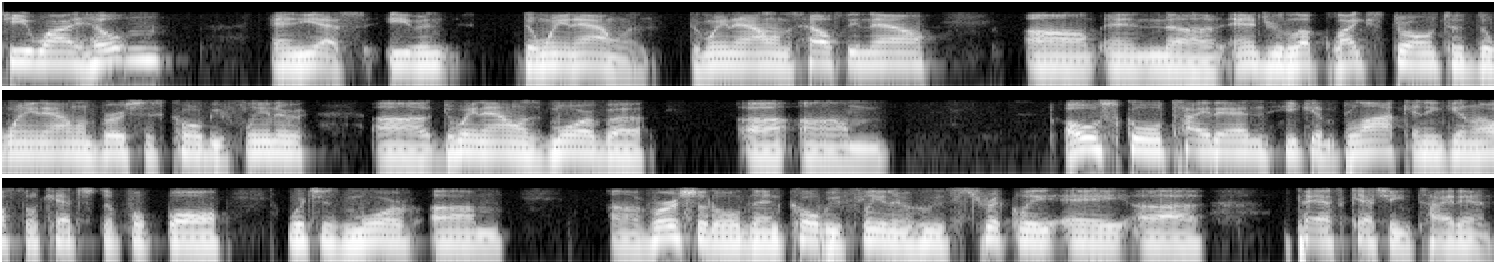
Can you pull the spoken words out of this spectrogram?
T.Y. Hilton, and yes, even Dwayne Allen. Dwayne Allen's healthy now, um, and uh, Andrew Luck likes throwing to Dwayne Allen versus Coby Fleener. Uh, Dwayne Allen's more of a uh, um, old school tight end. He can block and he can also catch the football, which is more um, uh, versatile than Coby Fleener, who's strictly a uh, pass catching tight end.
